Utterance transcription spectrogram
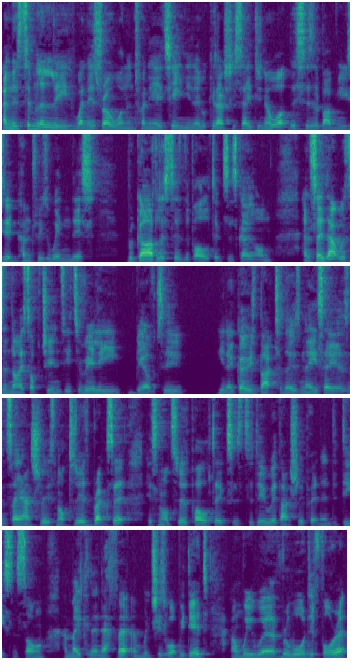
And it's similarly when Israel won in 2018, you know, we could actually say, do you know what? This is about music. Countries win this regardless of the politics that's going on. And so that was a nice opportunity to really be able to, you know, go back to those naysayers and say, actually, it's not to do with Brexit, it's not to do with politics, it's to do with actually putting in a decent song and making an effort, and which is what we did, and we were rewarded for it.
